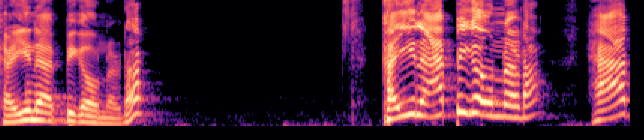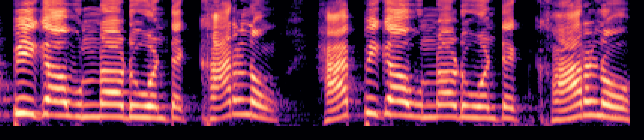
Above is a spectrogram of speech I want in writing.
కయ్యను హ్యాపీగా ఉన్నాడా? కయ్యను హ్యాపీగా ఉన్నాడా? హ్యాపీగా ఉన్నాడు అంటే కారణం హ్యాపీగా ఉన్నాడు అంటే కారణం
